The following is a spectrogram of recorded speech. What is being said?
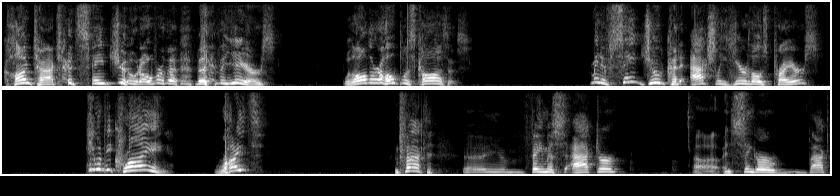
contacted St. Jude over the, the, the, years with all their hopeless causes? I mean, if St. Jude could actually hear those prayers, he would be crying, right? In fact, uh, famous actor uh, and singer back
